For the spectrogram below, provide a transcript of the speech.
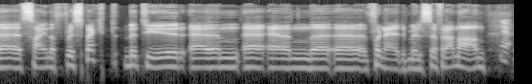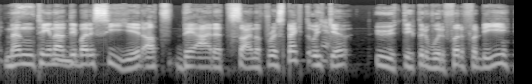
Uh, sign of respect betyr en, en uh, fornærmelse fra en annen. Ja. Men tingen er de Mm. bare sier at det er et sign of respect, og ikke utdyper hvorfor. Fordi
